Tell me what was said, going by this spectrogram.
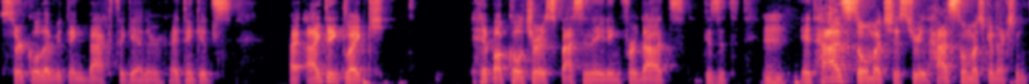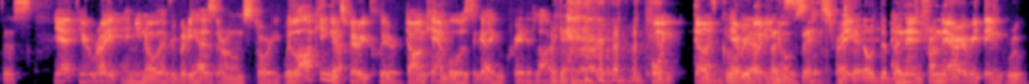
circle everything back together i think it's i, I think like hip hop culture is fascinating for that because it Mm. it has so much history it has so much connection to this Yeah, you're right. And you know, everybody has their own story. With locking, it's very clear. Don Campbell is the guy who created locking. okay Point done. Cool. Everybody Yeah, knows sick. this, right? Okay. No debate. And then from there, everything grew,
